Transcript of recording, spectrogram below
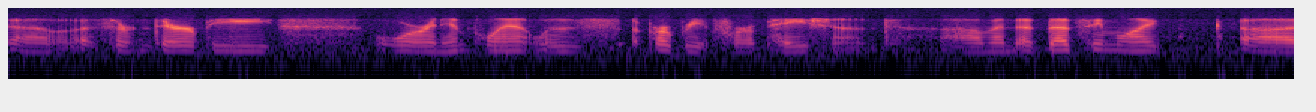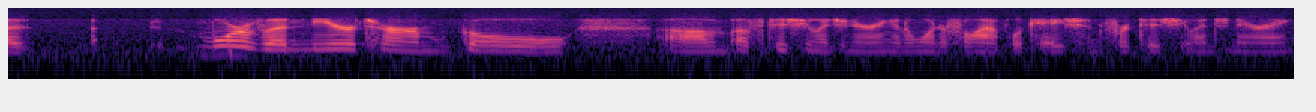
uh, a certain therapy or an implant was appropriate for a patient. Um, and that, that seemed like uh, more of a near-term goal um, of tissue engineering and a wonderful application for tissue engineering.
